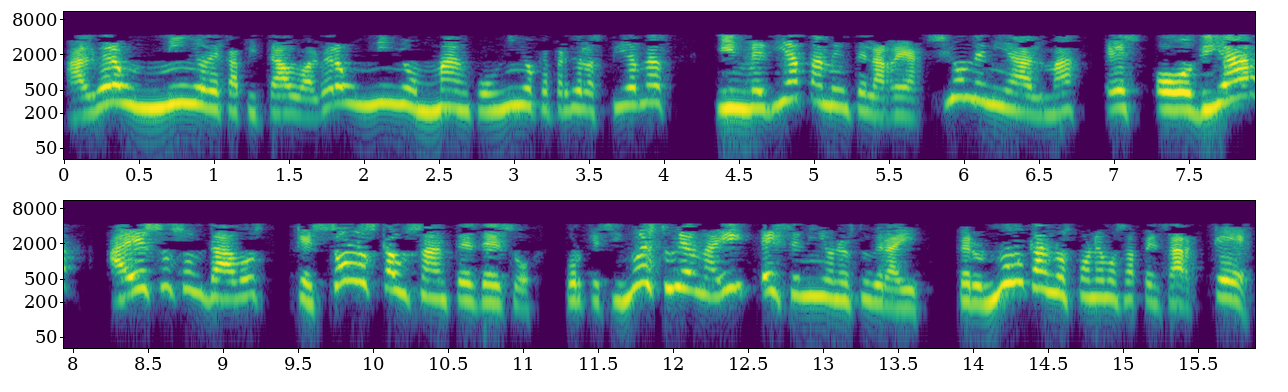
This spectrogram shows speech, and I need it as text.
al ver a un niño decapitado, al ver a un niño manco, un niño que perdió las piernas, inmediatamente la reacción de mi alma es odiar a esos soldados que son los causantes de eso, porque si no estuvieran ahí, ese niño no estuviera ahí. Pero nunca nos ponemos a pensar que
